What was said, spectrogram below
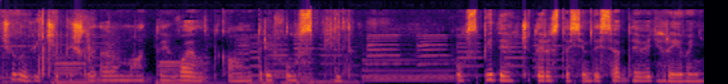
Чоловічі пішли аромати Wild Country Full Speed. Full Speed 479 гривень.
